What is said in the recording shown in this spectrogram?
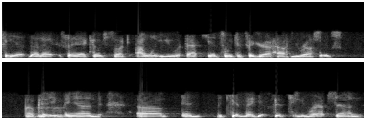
see it that I say a coach is like, I want you with that kid so we can figure out how he wrestles. Okay. Mm-hmm. And, um, and the kid may get 15 reps in,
